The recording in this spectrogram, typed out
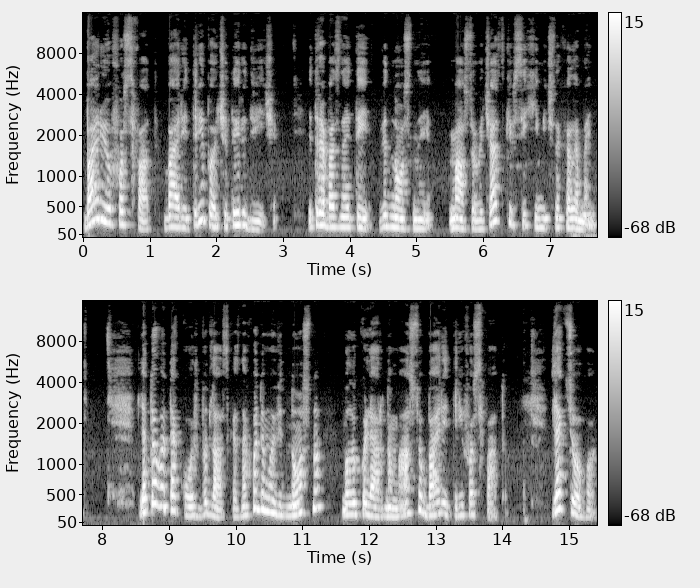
Баріофосфат, барій 3 по 4 двічі. І треба знайти відносні масові частки всіх хімічних елементів. Для того також, будь ласка, знаходимо відносну молекулярну масу барій 3 фосфату. Для цього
